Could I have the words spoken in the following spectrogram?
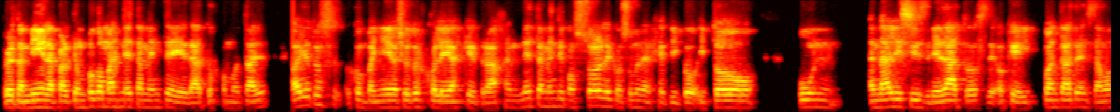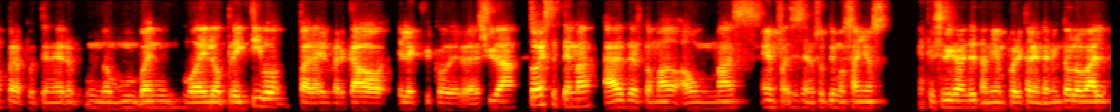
pero también en la parte un poco más netamente de datos como tal. Hay otros compañeros y otros colegas que trabajan netamente con solo el consumo energético y todo un análisis de datos de, ok, cuánta data necesitamos para tener un, buen modelo predictivo para el mercado eléctrico de la ciudad. Todo este tema ha tomado aún más énfasis en los últimos años, específicamente también por el calentamiento global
